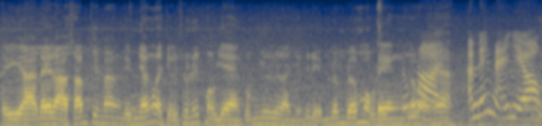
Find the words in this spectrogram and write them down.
Thì à, đây là xám xi măng điểm nhấn là chữ Sonic màu vàng cũng như là những cái điểm đốm đốm màu đen đúng các rồi. bạn nha. Anh biết này gì không?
